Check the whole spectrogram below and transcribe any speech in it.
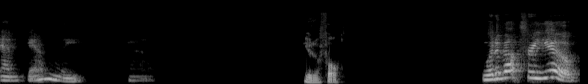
and family. Yeah. Beautiful. What about for you?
